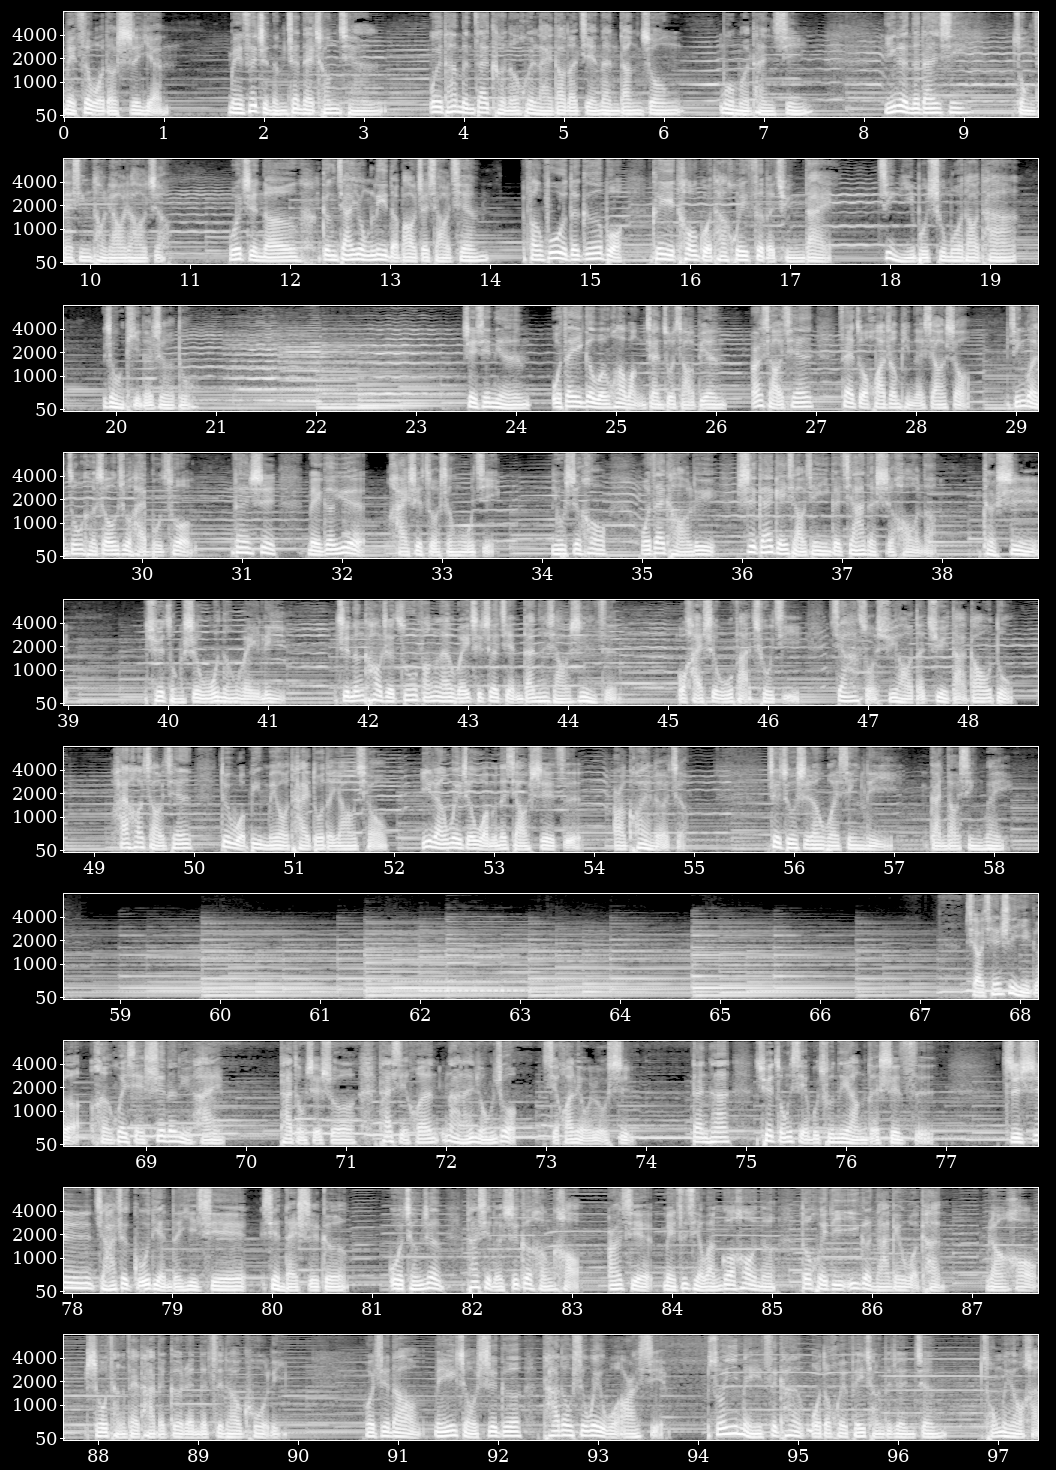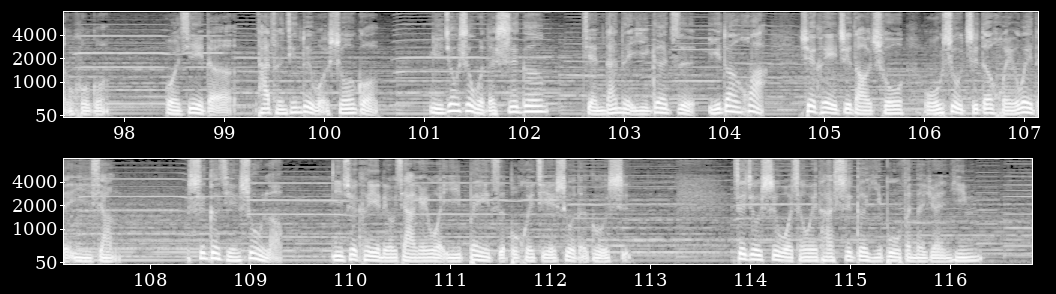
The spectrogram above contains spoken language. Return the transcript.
每次我都失言，每次只能站在窗前，为他们在可能会来到的劫难当中默默叹息，隐忍的担心总在心头缭绕着。我只能更加用力地抱着小千，仿佛我的胳膊可以透过她灰色的裙带，进一步触摸到她肉体的热度。这些年，我在一个文化网站做小编，而小千在做化妆品的销售。尽管综合收入还不错，但是每个月还是所剩无几。有时候我在考虑是该给小千一个家的时候了，可是，却总是无能为力，只能靠着租房来维持这简单的小日子。我还是无法触及家所需要的巨大高度。还好小千对我并没有太多的要求，依然为着我们的小日子而快乐着，这着实让我心里感到欣慰。小千是一个很会写诗的女孩，她总是说她喜欢纳兰容若，喜欢柳如是，但她却总写不出那样的诗词，只是夹着古典的一些现代诗歌。我承认她写的诗歌很好，而且每次写完过后呢，都会第一个拿给我看，然后收藏在她的个人的资料库里。我知道每一首诗歌她都是为我而写，所以每一次看我都会非常的认真。从没有含糊过。我记得他曾经对我说过：“你就是我的诗歌，简单的一个字、一段话，却可以制造出无数值得回味的意象。诗歌结束了，你却可以留下给我一辈子不会结束的故事。这就是我成为他诗歌一部分的原因。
